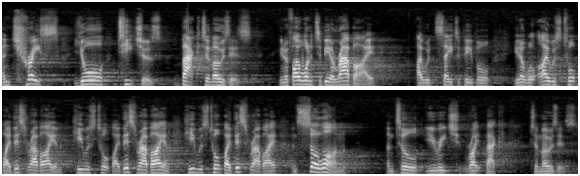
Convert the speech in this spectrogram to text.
and trace your teachers back to Moses. You know, if I wanted to be a rabbi, I would say to people, you know, well, I was taught by this rabbi, and he was taught by this rabbi, and he was taught by this rabbi, and so on until you reach right back to Moses.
